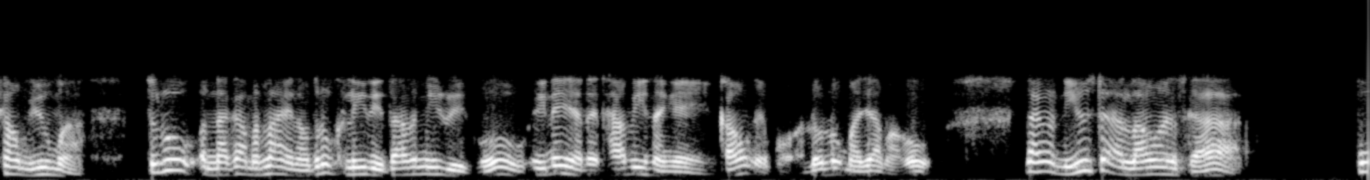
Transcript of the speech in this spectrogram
ဖြောင်မြူးမှာသူတို့အနာဂတ်မလှရင်တော့သူတို့ကလေးတွေသားသမီးတွေကိုအိမ်နဲ့ရတဲ့ထားပြီးနိုင်ရင်ကောင်းတယ်ပေါ့အလုပ်လုပ်မှရမှာဟုတ်ဒါတော့ new star allowance ကပူ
